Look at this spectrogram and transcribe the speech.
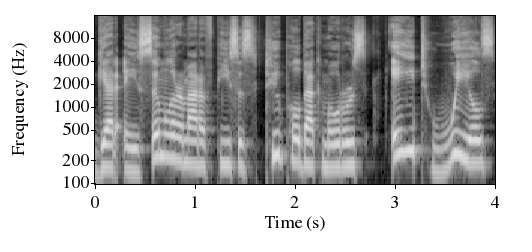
get a similar amount of pieces, two pullback motors, 8 wheels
